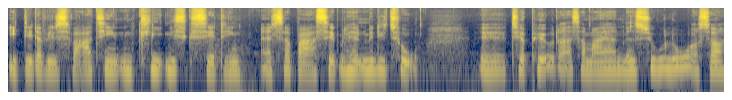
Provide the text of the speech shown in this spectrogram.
i det, der vil svare til en, en klinisk setting. Altså bare simpelthen med de to øh, terapeuter, altså mig og en med psykolog, og så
